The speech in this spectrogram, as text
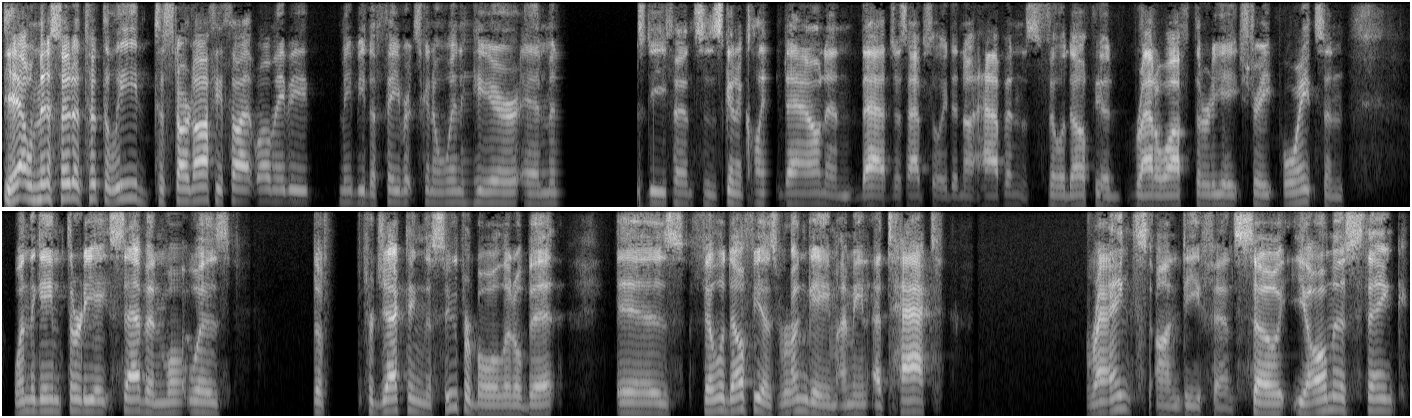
Yeah, when Minnesota took the lead to start off, you thought, well, maybe maybe the favorite's going to win here, and defense is going to clamp down, and that just absolutely did not happen. Philadelphia rattle off 38 straight points and won the game 38 7. What was the projecting the Super Bowl a little bit is Philadelphia's run game, I mean, attacked ranks on defense. So you almost think,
